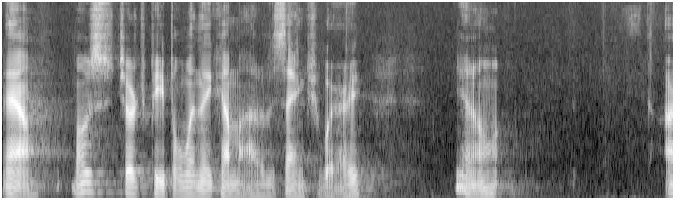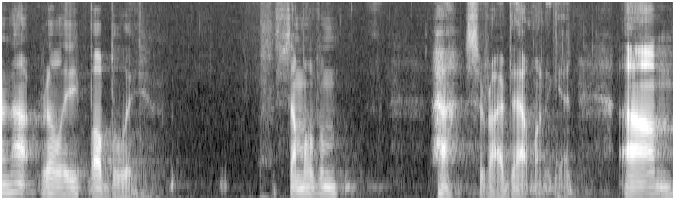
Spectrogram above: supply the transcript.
Now, most church people, when they come out of the sanctuary, you know, are not really bubbly. Some of them ha, survived that one again. Um,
